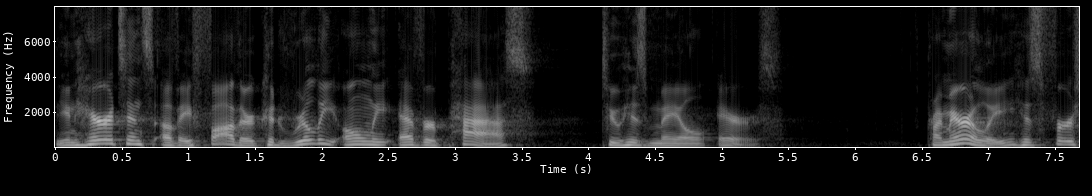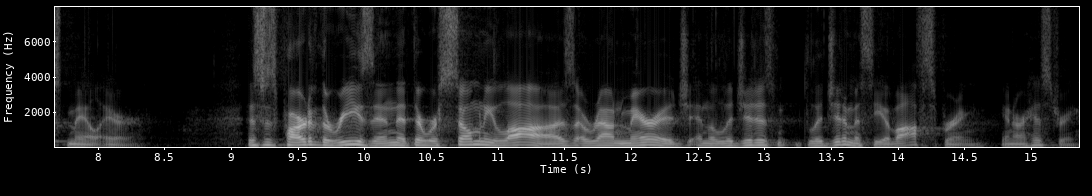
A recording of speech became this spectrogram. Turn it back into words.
the inheritance of a father could really only ever pass to his male heirs, primarily his first male heir. This was part of the reason that there were so many laws around marriage and the legitimacy of offspring in our history.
